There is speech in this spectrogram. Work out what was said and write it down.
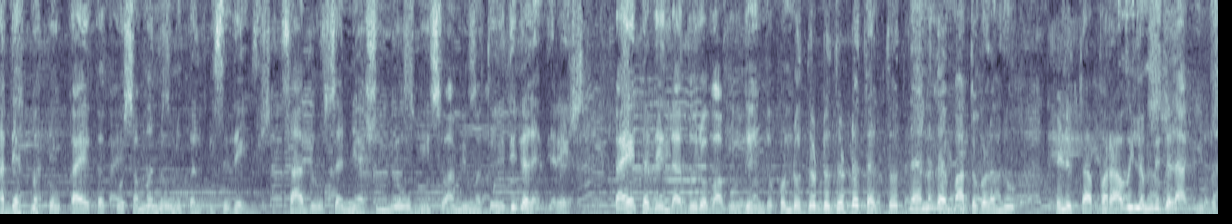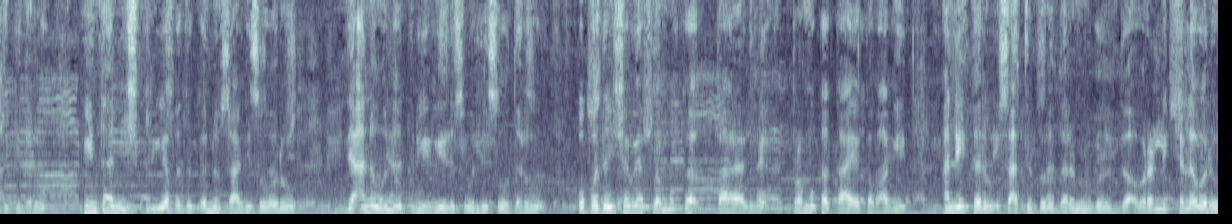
ಆಧ್ಯಾತ್ಮಕ್ಕೂ ಕಾಯಕಕ್ಕೂ ಸಂಬಂಧವನ್ನು ಕಲ್ಪಿಸಿದೆ. ಸಾಧು, ಸನ್ಯಾಸಿ, ಯೋಗಿ, ಸ್ವಾಮಿ ಮತ್ತು ಯತಿಗಳೆಂದರೆ ಕಾಯಕದಿಂದ ದೂರವಾಗುವುದು ಎಂದುಕೊಂಡು ದೊಡ್ಡ ದೊಡ್ಡ ತತ್ವಜ್ಞಾನದ ಮಾತುಗಳನ್ನು ಹೇಳುತ್ತಾ ಪರಾವಲಂಬಿಗಳಾಗಿ ಬದುಕಿದರು. ಇಂಥ ನಿಷ್ಕ್ರಿಯ ಬದುಕನ್ನು ಸಾಗಿಸುವವರು ಜ್ಞಾನವನ್ನು ಕ್ರಿಯೆಗೆ ಇಳಿಸುವಲ್ಲಿ ಸೋತರು. ಉಪದೇಶವೇ ಪ್ರಮುಖ ಪ್ರಮುಖ ಕಾಯಕವಾಗಿ ಅನೇಕರು ಸಾತ್ವಿಕರು ಧರ್ಮಗಳಿದ್ದು ಅವರಲ್ಲಿ ಕೆಲವರು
